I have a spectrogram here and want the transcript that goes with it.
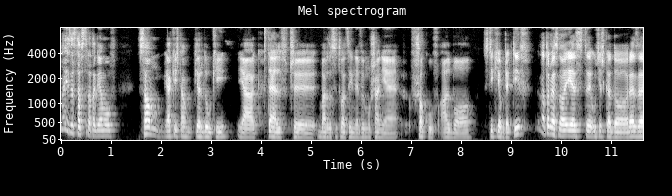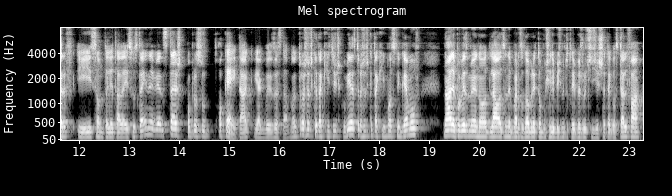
No i zestaw strategiemów. Są jakieś tam pierdółki, jak stealth, czy bardzo sytuacyjne wymuszanie szoków albo sticky objective. Natomiast no, jest ucieczka do rezerw i są te letale i sustainy, więc też po prostu ok, tak? Jakby zestaw. No troszeczkę takich triczków jest, troszeczkę takich mocnych gemów. No ale powiedzmy, no dla oceny bardzo dobrej, to musielibyśmy tutaj wyrzucić jeszcze tego stealtha.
